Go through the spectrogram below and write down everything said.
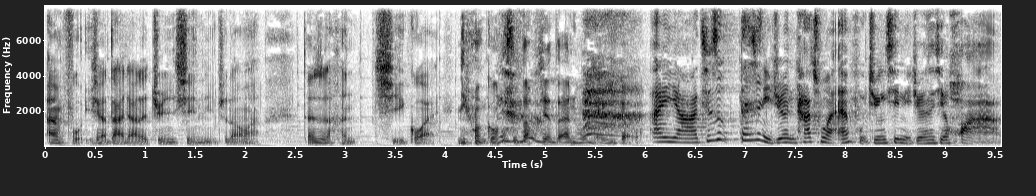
安抚一下大家的军心，你知道吗？但是很奇怪，你们公司到现在都没有。哎呀，其实，但是你觉得他出来安抚军心，你觉得那些话？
